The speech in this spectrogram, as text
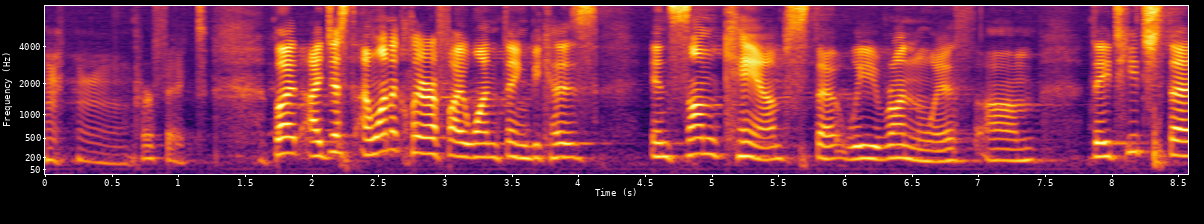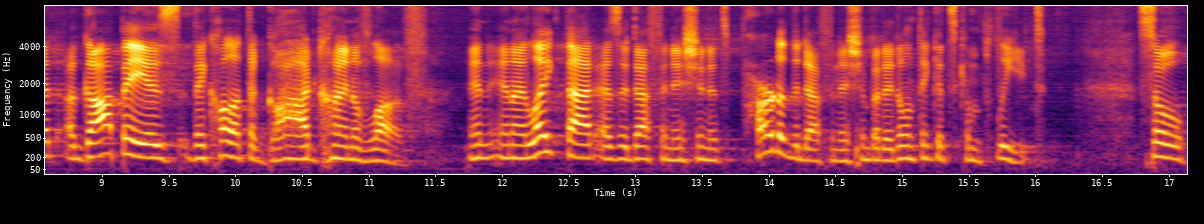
Perfect. But I just I want to clarify one thing because in some camps that we run with, um, they teach that agape is they call it the God kind of love, and and I like that as a definition. It's part of the definition, but I don't think it's complete. So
